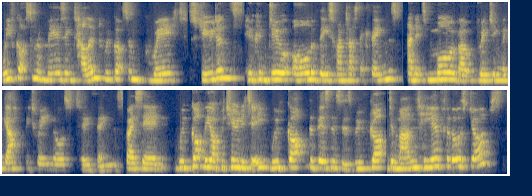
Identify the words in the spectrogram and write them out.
we've got some amazing talent. We've got some great students who can do all of these fantastic things. And it's more about bridging the gap between those two things by saying, we've got the opportunity, we've got the businesses, we've got demand here for those jobs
